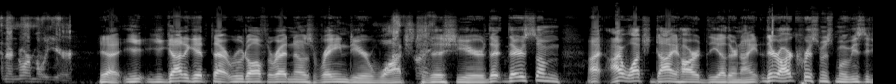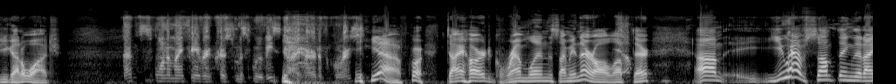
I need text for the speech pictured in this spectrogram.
in a normal year. Yeah, you, you got to get that Rudolph the Red-Nosed Reindeer watched right. this year. There, there's some. I, I watched Die Hard the other night. There are Christmas movies that you got to watch. That's one of my favorite Christmas movies, Die Hard, of course. yeah, of course. Die Hard, Gremlins. I mean, they're all yep. up there. Um, you have something that I,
